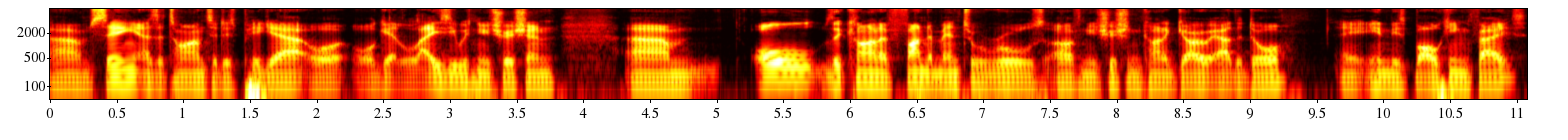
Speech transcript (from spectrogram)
Um, seeing it as a time to just pig out or, or get lazy with nutrition. Um, all the kind of fundamental rules of nutrition kind of go out the door in this bulking phase.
